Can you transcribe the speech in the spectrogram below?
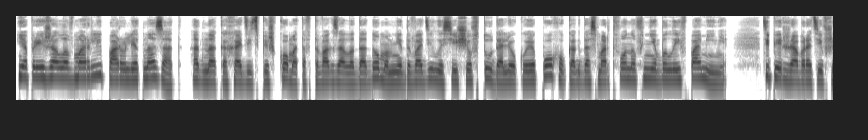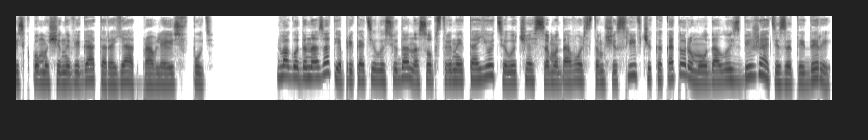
Я приезжала в Марли пару лет назад, однако ходить пешком от автовокзала до дома мне доводилось еще в ту далекую эпоху, когда смартфонов не было и в помине. Теперь же, обратившись к помощи навигатора, я отправляюсь в путь. Два года назад я прикатила сюда на собственной «Тойоте», лучась самодовольством счастливчика, которому удалось сбежать из этой дыры,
